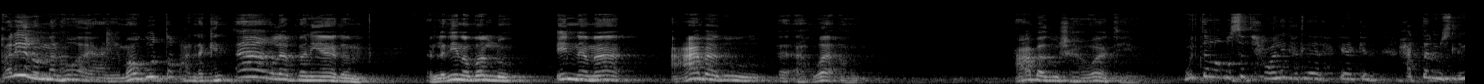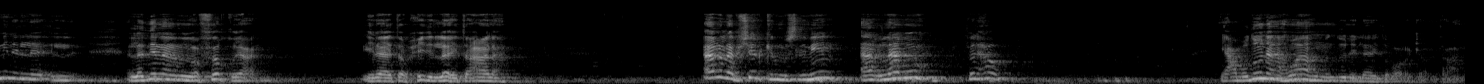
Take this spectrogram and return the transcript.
قليل من هو يعني موجود طبعا لكن أغلب بني آدم الذين ضلوا إنما عبدوا أهواءهم عبدوا شهواتهم. وانت لو بصيت حواليك هتلاقي الحكاية كده. حتى المسلمين اللي الذين لم يوفقوا يعني إلى توحيد الله تعالى أغلب شرك المسلمين أغلبه في الهوى. يعبدون أهواءهم من دون الله تبارك وتعالى.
